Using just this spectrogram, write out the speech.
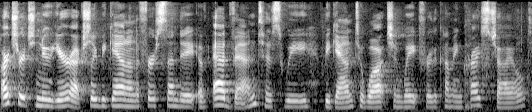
Our church New Year actually began on the first Sunday of Advent as we began to watch and wait for the coming Christ child.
